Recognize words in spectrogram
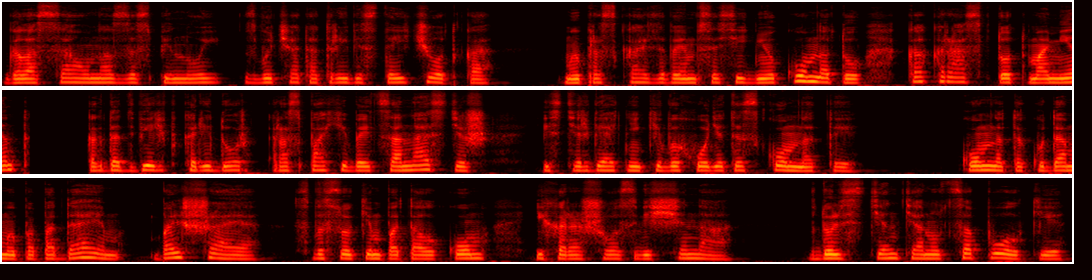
Голоса у нас за спиной звучат отрывисто и четко. Мы проскальзываем в соседнюю комнату как раз в тот момент, когда дверь в коридор распахивается настежь, и стервятники выходят из комнаты. Комната, куда мы попадаем, большая, с высоким потолком и хорошо освещена. Вдоль стен тянутся полки.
